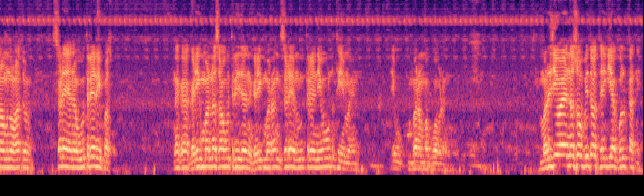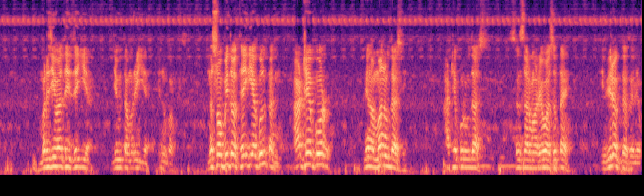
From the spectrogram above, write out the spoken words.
નામનો હાથો સડે એને ઉતરે નહીં પાછો. ને ઘડીકમાં નશા ઉતરી જાય ને ઘડીકમાં રંગ સડે ને ઉતરે ને એવું નથી એમાં એમ. એવું બાપુ આપણે હોય નશો પીધો, થઈ ગયા ગુલતાથી. મરજીવાથી થઈ ગયા, જીવતા મરી ગયા, એનું કામ. નશો પીધો, થઈ ગયા ગુલતા નહીં આઠે પોર એના મન ઉદાસી. આઠે પોર ઉદાસ. સંસારમાં રહેવા છતાંય એ વિરક્ત થયેલો.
